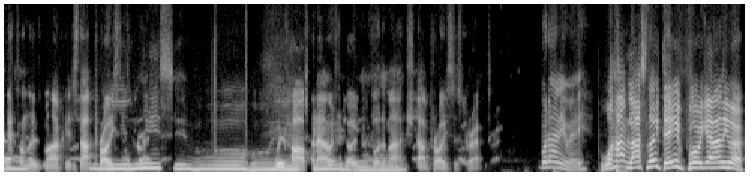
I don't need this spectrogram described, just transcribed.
bet on those markets. That price is correct. With half an hour to go before the match, that price is correct. But anyway, What happened last night, Dave? Before we get anywhere,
